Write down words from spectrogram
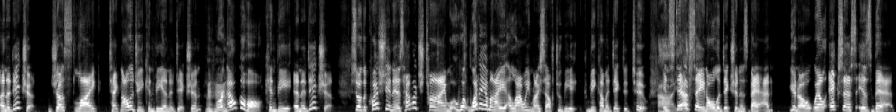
an addiction just like technology can be an addiction or Mhm. alcohol can be an addiction. So the question is how much time what what am I allowing myself to be become addicted to? Ah, Instead of saying all addiction is bad, you know, well, excess is bad,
